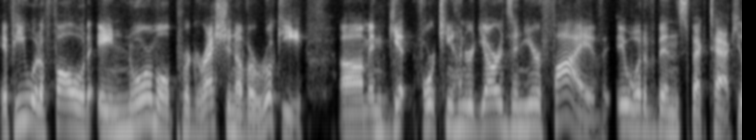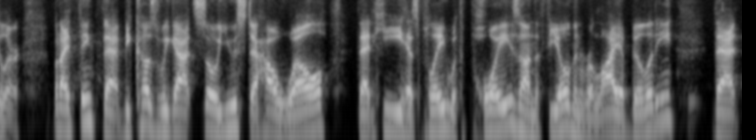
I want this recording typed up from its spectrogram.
If he would have followed a normal progression of a rookie um, and get 1,400 yards in year five, it would have been spectacular. But I think that because we got so used to how well that he has played with poise on the field and reliability, that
